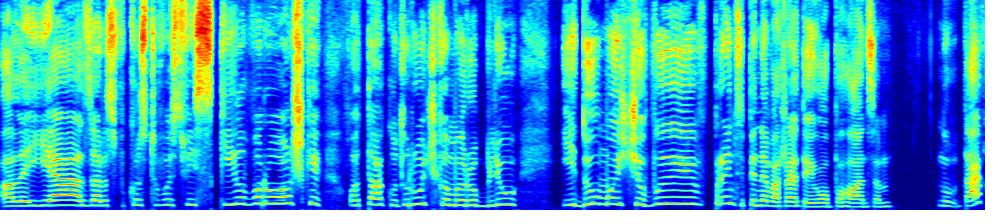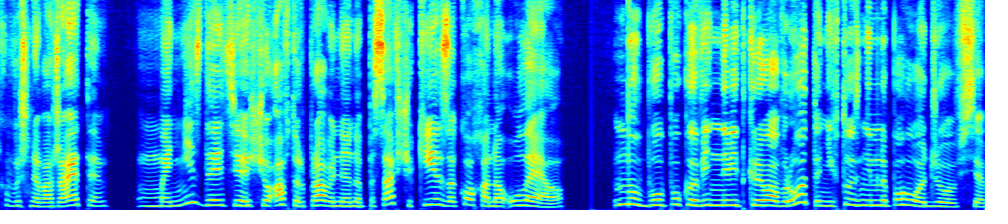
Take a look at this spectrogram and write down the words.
Але я зараз використовую свій скіл ворожки, отак от ручками роблю, і думаю, що ви, в принципі, не вважаєте його поганцем. Ну так, ви ж не вважаєте. Мені здається, що автор правильно написав, що Кія закохана у Лео. Ну, бо поки він не відкривав рота, ніхто з ним не погоджувався.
